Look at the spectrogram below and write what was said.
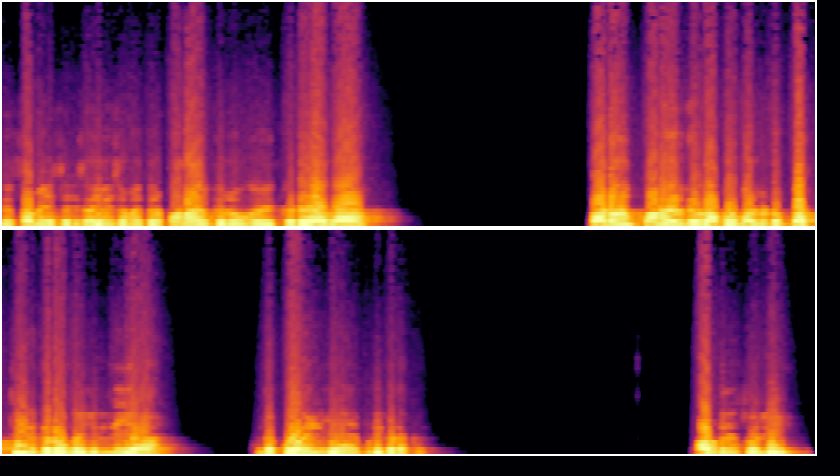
இந்த சமய சைவ சமயத்தில் பணம் இருக்கிறவங்க கிடையாதா? பணம் பணம் இருக்கிறது அப்புறமா இருக்கட்டும். பக்தி இருக்கிறவங்க இல்லையா? இந்த கோயில் ஏன் இப்படி கிடக்கு? அப்படின்னு சொல்லி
